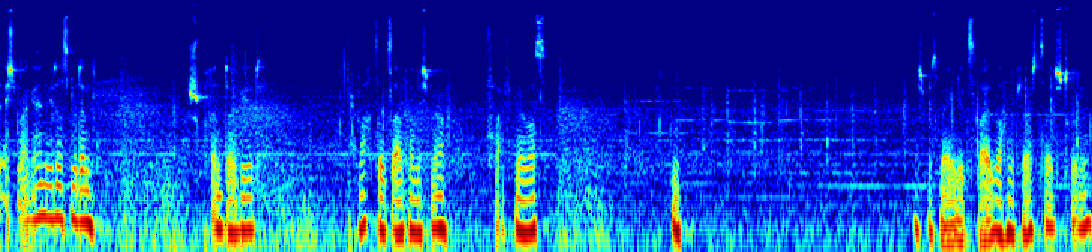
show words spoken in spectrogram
Wüsste echt mal gern, wie das mit dem Sprinter geht. Macht's jetzt einfach nicht mehr. Pfeift mir was. Hm. Ich muss mir irgendwie zwei Sachen gleichzeitig drücken.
